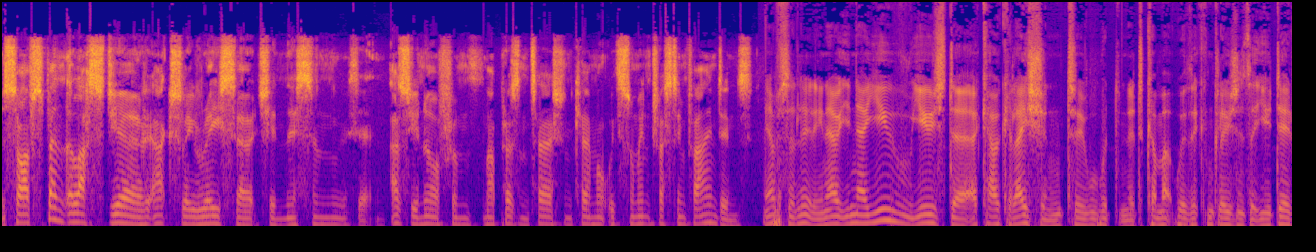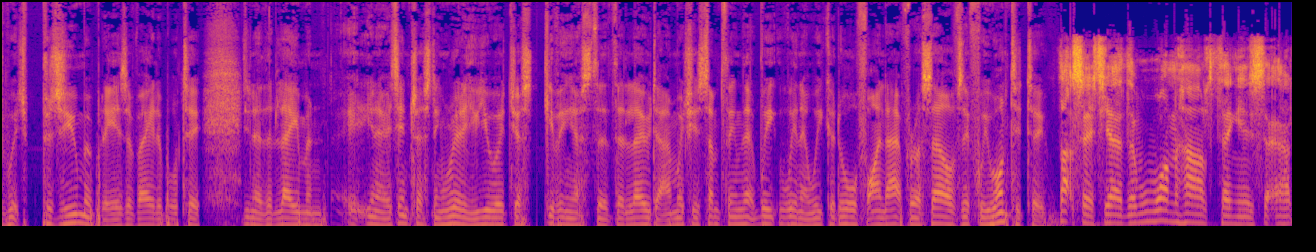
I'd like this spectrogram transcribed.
So I've spent the last year actually researching this, and as you know from my presentation, came up with some interesting findings. Absolutely. Now, you know, you used a, calculation to to come up with the conclusions that you did, which presumably is available to, you know, the layman. You know, it's interesting. Really, you were just giving us the, the lowdown, which is something that we, we, you know, we could all find out for ourselves if we wanted to. That's it, yeah. The one hard thing is, I,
